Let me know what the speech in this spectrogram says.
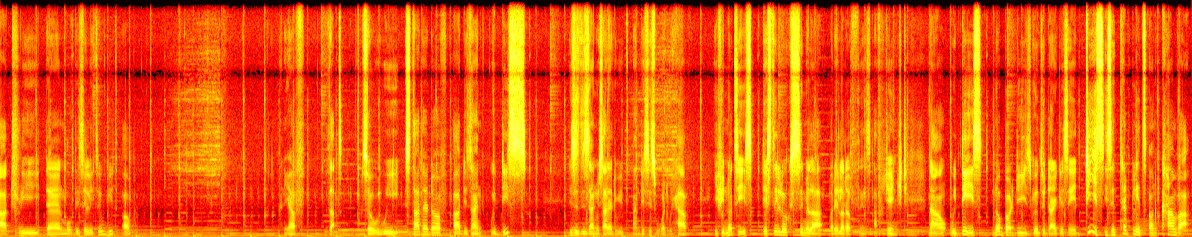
our tree. Then move this a little bit up. And you have that. So we started off our design with this. This is the design we started with, and this is what we have. if you notice, they still look similar, but a lot of things have changed. Now, with this, nobody is going to directly say, this is a template on Canva.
